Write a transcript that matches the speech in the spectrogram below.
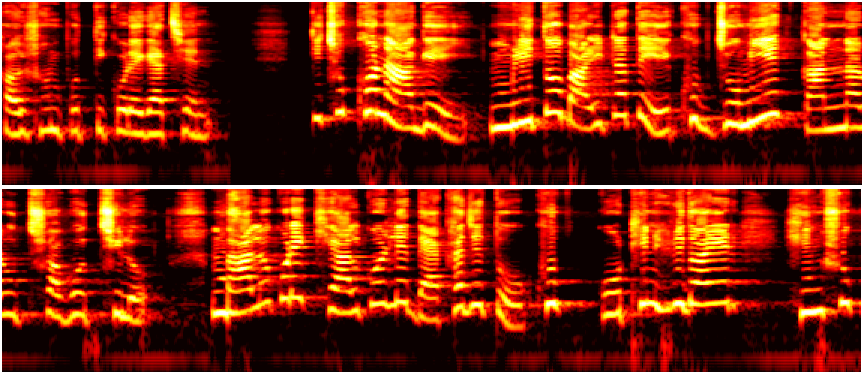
সয় সম্পত্তি করে গেছেন। কিছুক্ষণ আগেই মৃত বাড়িটাতে খুব জমিয়ে কান্নার উৎসব হচ্ছিল। ভালো করে খেয়াল করলে দেখা যেত খুব কঠিন হৃদয়ের হিংসুক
